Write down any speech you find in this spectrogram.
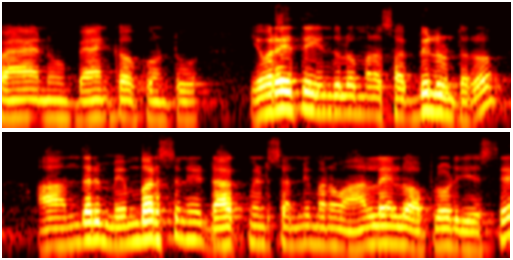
PAN bank account ఎవరైతే ఇందులో మన సభ్యులు ఉంటారో ఆ అందరి మెంబర్స్ని డాక్యుమెంట్స్ అన్ని మనం ఆన్లైన్లో అప్లోడ్ చేస్తే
